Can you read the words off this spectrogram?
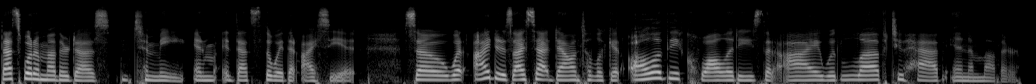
That's what a mother does to me, and that's the way that I see it. So, what I did is I sat down to look at all of the qualities that I would love to have in a mother.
